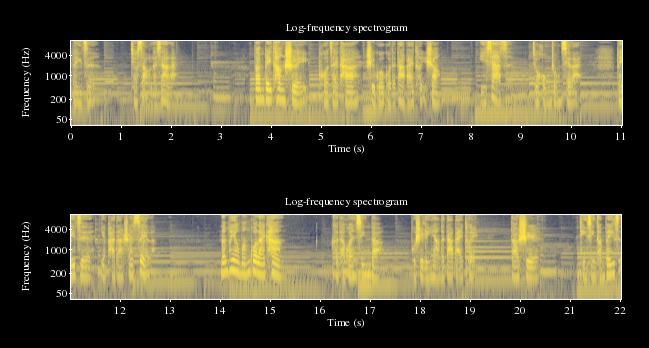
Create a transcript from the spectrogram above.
杯子就扫了下来。半杯烫水泼在她赤果果的大白腿上，一下子就红肿起来，杯子也啪嗒摔碎了。男朋友忙过来看，可他关心的不是羚羊的大白腿，倒是挺心疼杯子。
